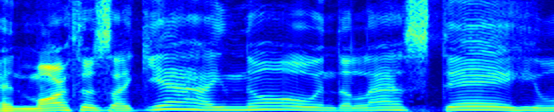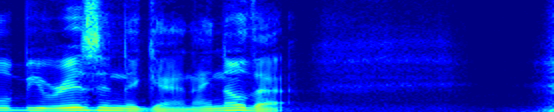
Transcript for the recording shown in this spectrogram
And Martha's like, Yeah, I know. In the last day, he will be risen again. I know that.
